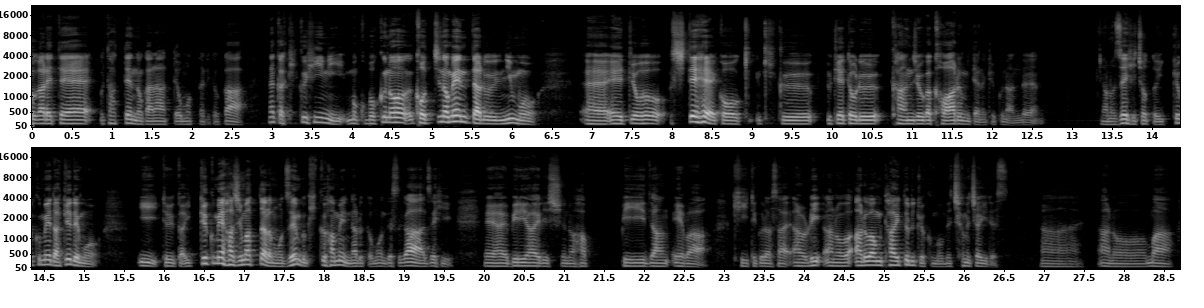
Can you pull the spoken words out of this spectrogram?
昏て歌ってんのかなって思ったりとかなんか聞く日にもう僕のこっちのメンタルにも、えー影響してこう聞く受け取る感情が変わるみたいな曲なんであのぜひちょっと1曲目だけでもいいというか1曲目始まったらもう全部聴く羽目になると思うんですがぜひ、えービリー・アイリッシュの「ハッピー・ダン・エヴァ」聴いてください。あのリあのアルバムタイトル曲もめちゃめちゃいいです。はい。あのまあ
